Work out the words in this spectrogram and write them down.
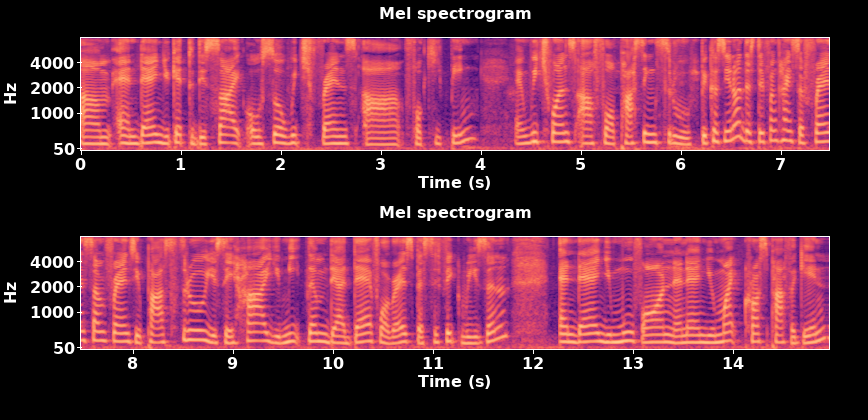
Um, and then you get to decide also which friends are for keeping and which ones are for passing through. Because you know, there's different kinds of friends. Some friends you pass through, you say hi, you meet them, they are there for a very specific reason, and then you move on, and then you might cross path again.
